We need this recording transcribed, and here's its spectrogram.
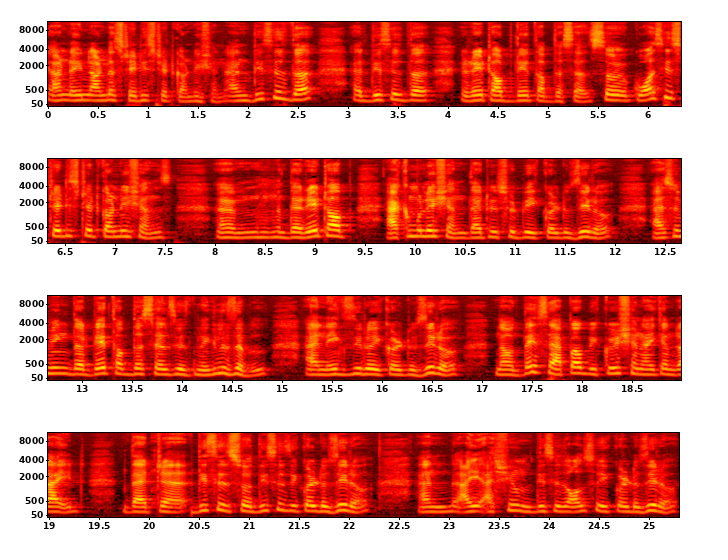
and in under steady state condition and this is the uh, this is the rate of death of the cells. So, quasi steady state conditions um, the rate of accumulation that we should be equal to 0 assuming the death of the cells is negligible and x 0 equal to 0. Now, this above equation I can write that uh, this is so this is equal to 0 and I assume this is also equal to 0.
